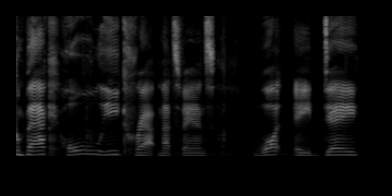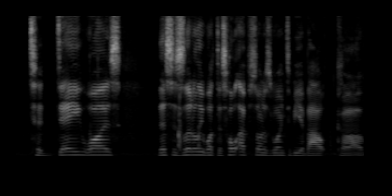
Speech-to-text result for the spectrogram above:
Welcome back. Holy crap, Mets fans. What a day today was. This is literally what this whole episode is going to be about. Uh,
